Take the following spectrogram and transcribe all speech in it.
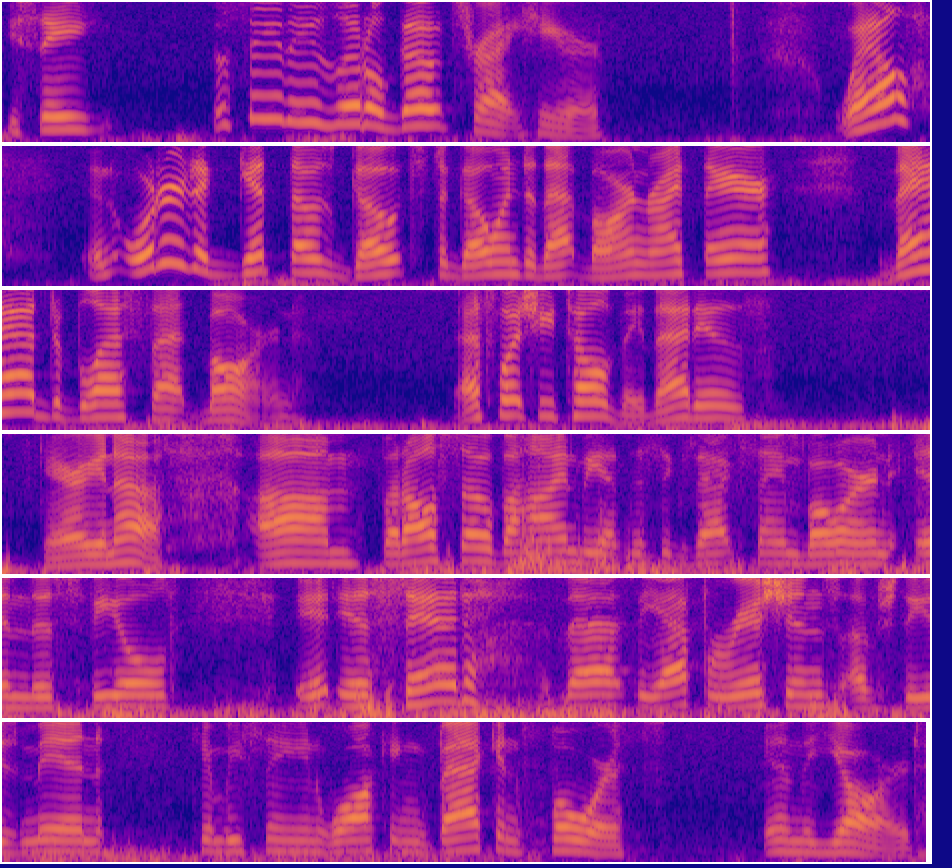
You see, you'll see these little goats right here. Well, in order to get those goats to go into that barn right there, they had to bless that barn. That's what she told me. That is scary enough. Um, but also behind me at this exact same barn in this field it is said that the apparitions of these men can be seen walking back and forth in the yard.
